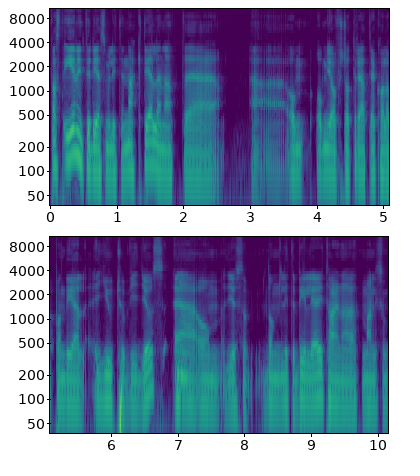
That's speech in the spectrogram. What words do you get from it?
fast är det inte det som är lite nackdelen att... Eh, eh, om, om jag har förstått det rätt, jag kollar på en del YouTube-videos eh, Mm. om just de lite billigare gitarrerna, att man liksom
